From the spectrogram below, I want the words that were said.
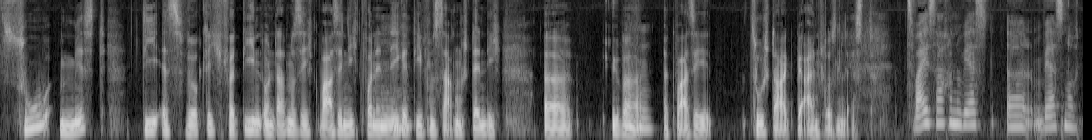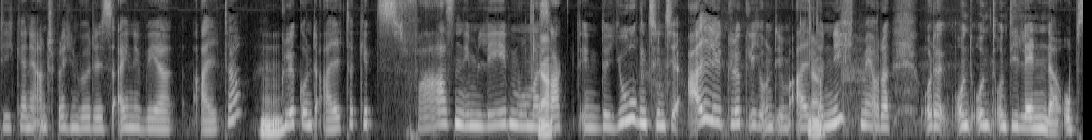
zumisst, die es wirklich verdient und dass man sich quasi nicht Mhm. von den negativen Sachen ständig äh, über äh, quasi zu stark beeinflussen lässt. Zwei Sachen wäre es äh, noch, die ich gerne ansprechen würde. Das eine wäre Alter. Glück und Alter. Gibt es Phasen im Leben, wo man Mhm. Ja. sagt, in der Jugend sind sie alle glücklich und im Alter Ja. nicht mehr? Oder, oder, und, und, und die Länder, ob es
